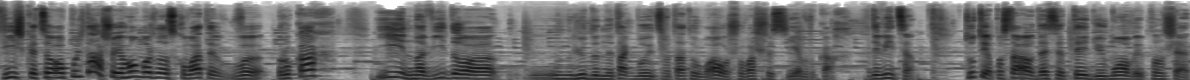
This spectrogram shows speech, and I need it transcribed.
Фішка цього пульта, що його можна сховати в руках, і на відео люди не так будуть звертати увагу, що у вас щось є в руках. Дивіться, тут я поставив 10-дюймовий планшет,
